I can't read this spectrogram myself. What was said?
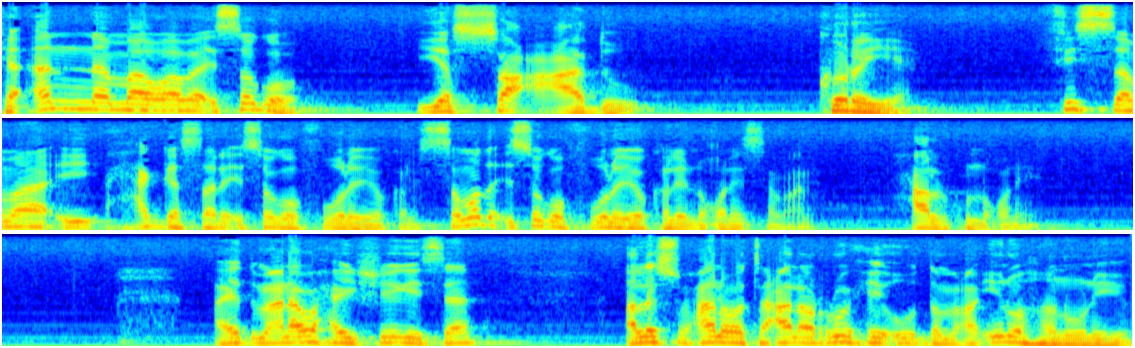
Ka'annamaa waaba isagoo yasacadu koraya fi samaa'i xagga sare isagoo fuulayoo kale. Samada isagoo fuulayoo kale noqonaysa macna xaal ku noqonaya. Ayaddu macnaha waxay sheegaysaa alle subxaana wa tacaala ruuxii uu damco inuu hanuuniyo.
